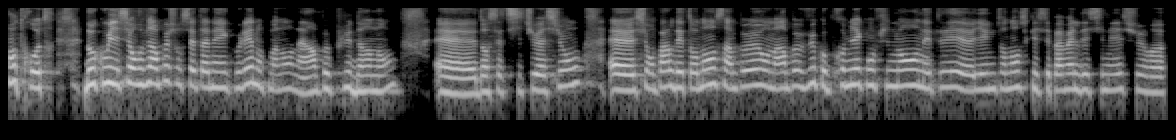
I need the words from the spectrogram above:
entre autres. Donc oui, si on revient un peu sur cette année écoulée, donc maintenant on a un peu plus d'un an euh, dans cette situation. Euh, si on parle des tendances un peu, on a un peu vu qu'au premier confinement, on était, euh, il y a une tendance qui s'est pas mal dessinée sur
